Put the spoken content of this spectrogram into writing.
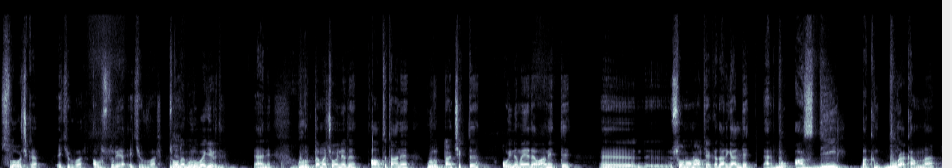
Slovaçka ekibi var. Avusturya ekibi var. Sonra gruba girdi. Yani grupta maç oynadı. 6 tane gruptan çıktı. Oynamaya devam etti. Ee, son 16'ya kadar geldi. Yani bu az değil. Bakın bu rakamla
